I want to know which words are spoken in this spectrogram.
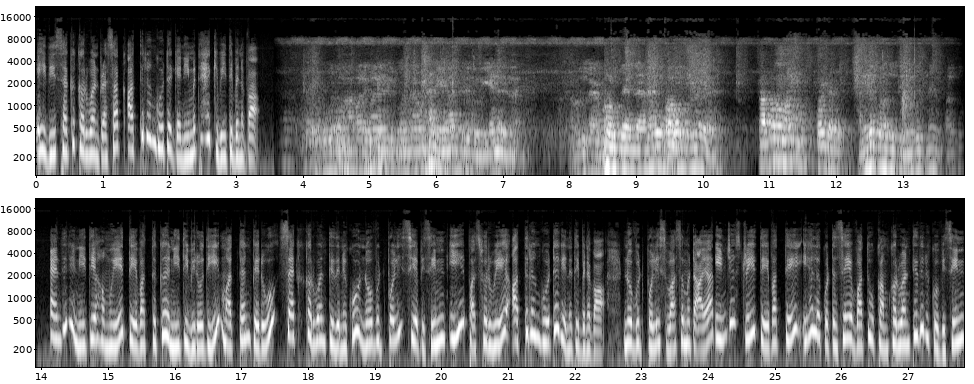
එහිදී සැකකරුවන් රැසක් අත්අඩංගුවට ගැනීමට හැකි වී තිබෙනවා. ඇඳිරි නීතිය හමුවේ තේවත්තක නීති විරෝධී මත්පැන් පෙරූ සැකකරුවන් තිදෙනෙකු නොවුඩ් පොලිසිය විසින් ඊයේ පස්වරුවේ අත්තරංගුවට ගෙන තිබෙනවා. නොවුඩ් පොලිස් වසමට අයත් ඉන්ජස්ට්‍රී තේවත්තේ ඉහළ කොටසේ වතු කම්කරුවන් තිදෙනෙකු විසින්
